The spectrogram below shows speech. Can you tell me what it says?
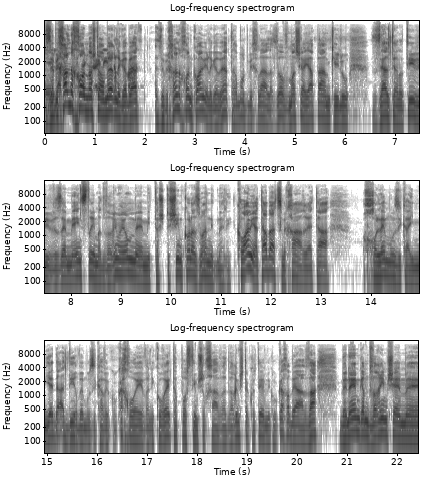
זה בכלל נכון מה שאתה אומר לגבי... הת- זה בכלל נכון, קוואמי, לגבי התרבות בכלל. עזוב, מה שהיה פעם כאילו זה אלטרנטיבי וזה מיינסטרים, הדברים היום אה, מטשטשים כל הזמן, נדמה לי. קוואמי, אתה בעצמך, הרי אתה חולה מוזיקה עם ידע אדיר במוזיקה וכל כך אוהב, אני קורא את הפוסטים שלך והדברים שאתה כותב מכל כך הרבה אהבה, ביניהם גם דברים שהם אה,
